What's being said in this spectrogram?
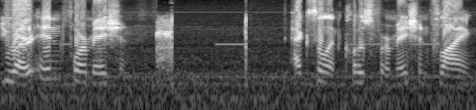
You are in formation. Excellent close formation flying.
